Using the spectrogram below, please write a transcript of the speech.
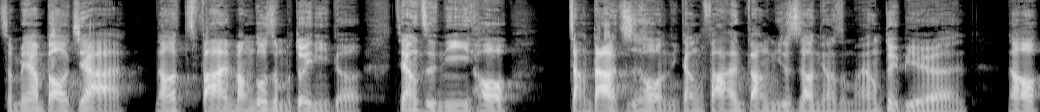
怎么样报价，然后发案方都怎么对你的，这样子你以后长大之后，你当发案方你就知道你要怎么样对别人。然后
